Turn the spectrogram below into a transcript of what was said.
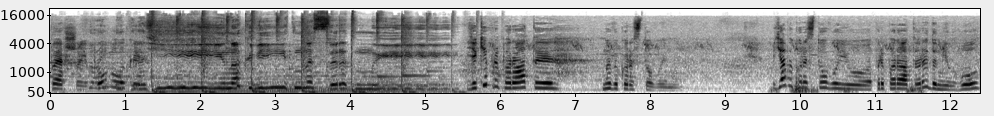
першої проволоки. Україна квітне серед них. Які препарати ми використовуємо? Я використовую препарат Ridоміл Gold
